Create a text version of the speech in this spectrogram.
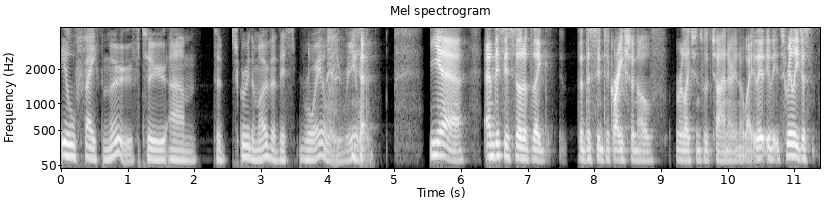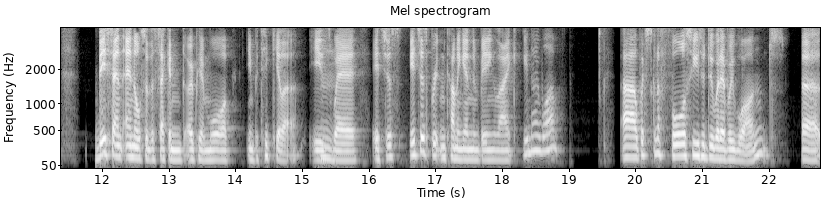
ill faith move to um to screw them over this royally. Really, yeah. yeah. And this is sort of like the disintegration of relations with China in a way. It, it's really just this and, and also the second opium war in particular is mm. where it's just it's just britain coming in and being like you know what uh, we're just going to force you to do whatever we want uh,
